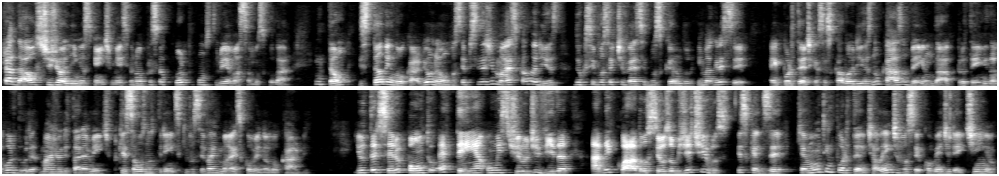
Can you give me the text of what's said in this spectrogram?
para dar os tijolinhos que a gente mencionou para o seu corpo construir a massa muscular. Então, estando em low carb ou não, você precisa de mais calorias do que se você estivesse buscando emagrecer. É importante que essas calorias, no caso, venham da proteína e da gordura majoritariamente, porque são os nutrientes que você vai mais comer na low carb. E o terceiro ponto é tenha um estilo de vida adequado aos seus objetivos. Isso quer dizer que é muito importante, além de você comer direitinho,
